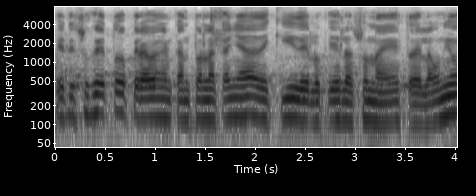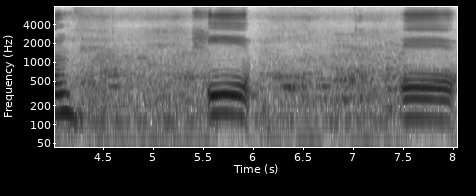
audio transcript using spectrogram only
Este sujeto operaba en el cantón La Cañada de aquí, de lo que es la zona esta de la Unión. Y eh,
